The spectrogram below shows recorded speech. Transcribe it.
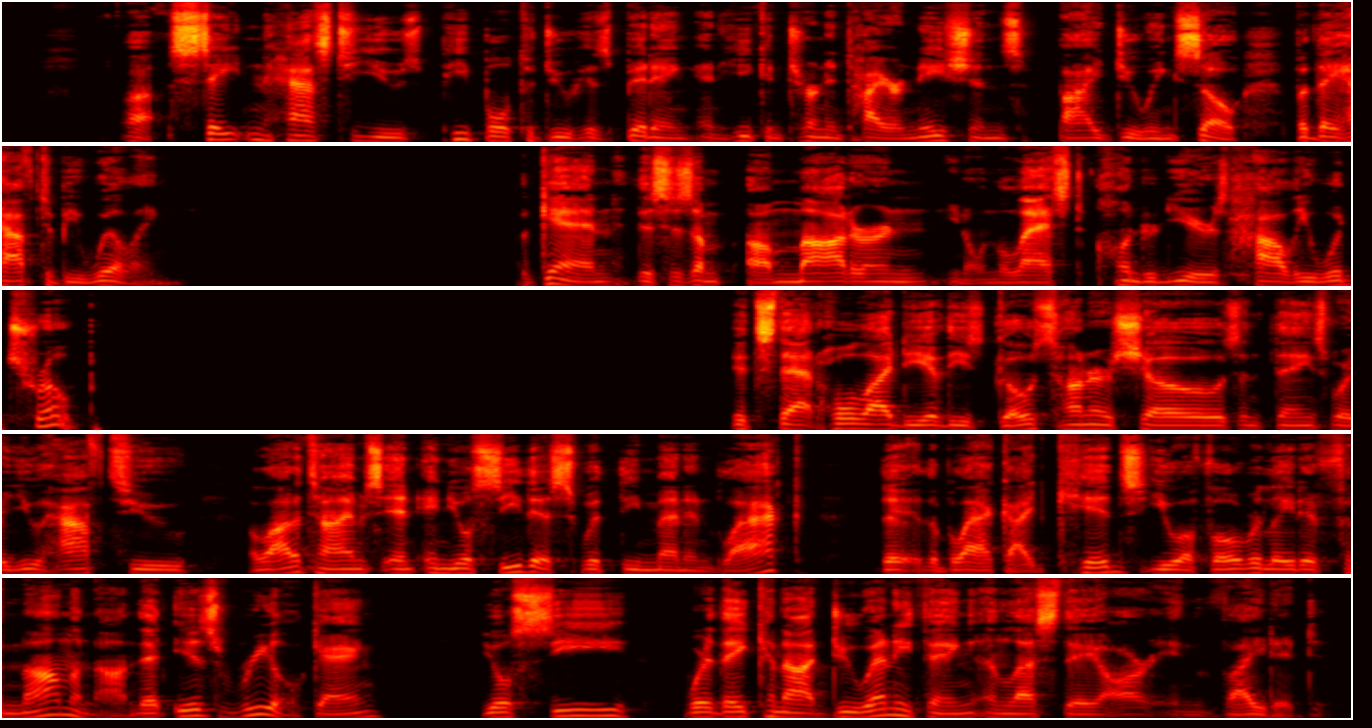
uh, Satan has to use people to do his bidding and he can turn entire nations by doing so, but they have to be willing. Again, this is a, a modern, you know, in the last hundred years, Hollywood trope. It's that whole idea of these ghost hunter shows and things where you have to a lot of times, and, and you'll see this with the men in black, the, the black eyed kids, UFO related phenomenon that is real, gang. You'll see where they cannot do anything unless they are invited.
